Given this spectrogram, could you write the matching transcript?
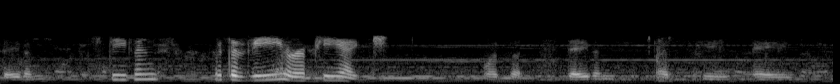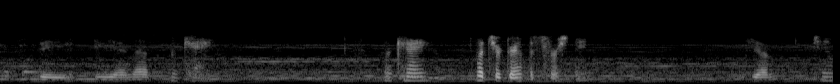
Stevens? Stevens? With a V or a PH? What's it? Stevens? S T A V E N S. Okay. Okay. What's your grandpa's first name? Jim? Jim.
